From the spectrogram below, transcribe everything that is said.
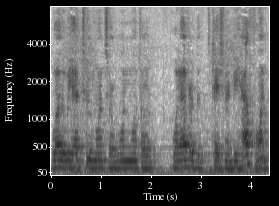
whether we had two months or one month or whatever the case may be. Have fun.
